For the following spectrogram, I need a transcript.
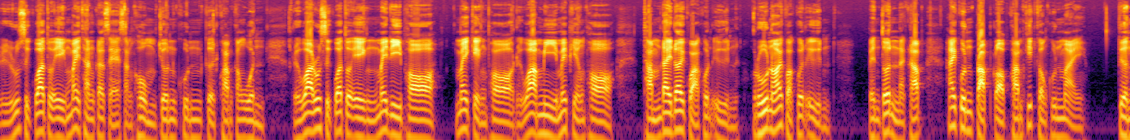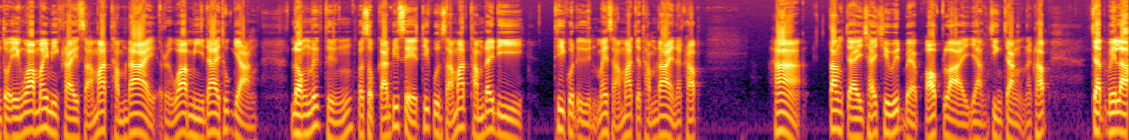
หรือรู้สึกว่าตัวเองไม่ทันกระแสสังคม จนคุณเกิดความกังวล หรือว่ารู้สึกว่าตัวเองไม่ดีพอ ไม่เก่งพอ หรือว่ามีไม่เพียงพอทำได้ด้อยกว่าคนอื่น รู้น้อยกว่าคนอื่น เป็นต้นนะครับ ให้คุณปรับกรอบความคิดของคุณใหม่ เตือนตัวเองว่าไม่มีใครสามารถทำได้ หรือว่ามีได้ทุกอย่าง ลองนึกถึงประสบการณ์พิเศษที่คุณสามารถทำได้ดี ที่คนอื่นไม่สามารถจะทำได้นะครับ 5. ตั้งใจใช้ชีวิตแบบออฟไลน์อย่างจริงจังนะครับ จัดเวลา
